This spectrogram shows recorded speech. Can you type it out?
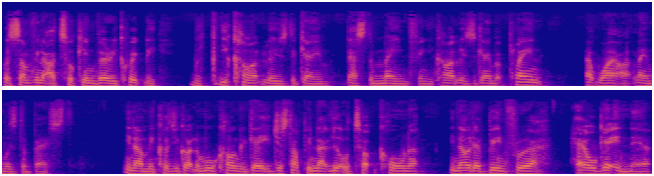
was something that I took in very quickly. We, you can't lose the game. That's the main thing. You can't lose the game. But playing at White Hart Lane was the best. You know, because you got them all congregated just up in that little top corner. You know, they've been through a hell getting there,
